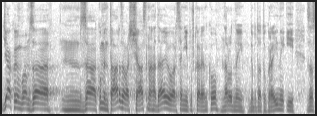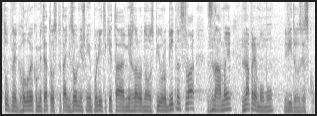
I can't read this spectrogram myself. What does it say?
Дякуємо вам за, за коментар, за ваш час. Нагадаю, Арсеній Пушкаренко, народний депутат України і заступник голови комітету з питань зовнішньої політики та міжнародного співробітництва, з нами на прямому відеозв'язку.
